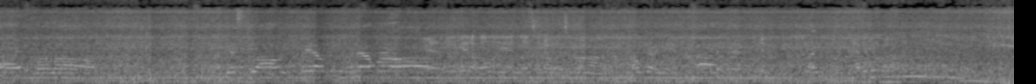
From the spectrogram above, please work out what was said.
right, well, uh, I guess you all email me whenever, Yeah, uh, they'll get a hold of you and let you know what's going on. okay, all right, man. Thank you. Have a good one.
